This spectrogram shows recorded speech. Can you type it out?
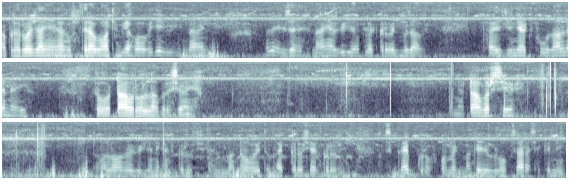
આપણે રોજ અહીંયા ધરાબામાંથી બેહવા આવીએ નાઈને મજા આવી જાય. ને અહીંયા વીડિયો અપલોડ કરવાની મજા આવે. ફાઈવજી નેટ ફૂલ હાલે ને અહીંયા. તો ટાવર ઓલા પર છે અહીંયા. ટાવર છે. તો હાલો હવે વિડીયોને એન્ડ કરું ચેનલમાં ન હોય તો લાઈક કરો શેર કરો સબસ્ક્રાઈબ કરો. કોમેન્ટમાં કહેજો બ્લોગ સારા છે કે નહીં.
